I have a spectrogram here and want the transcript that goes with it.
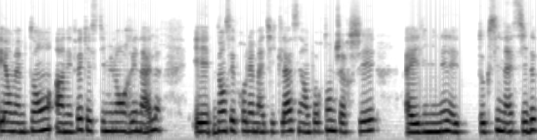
et en même temps un effet qui est stimulant rénal. Et dans ces problématiques-là, c'est important de chercher à éliminer les toxines acides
